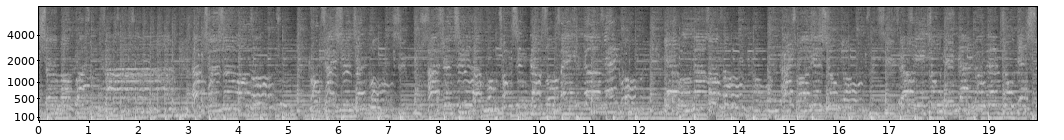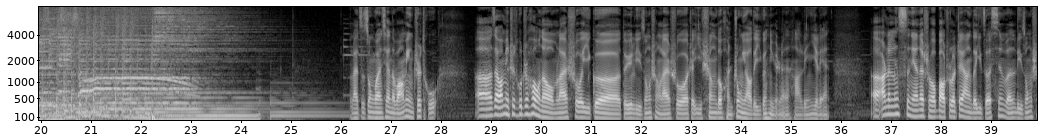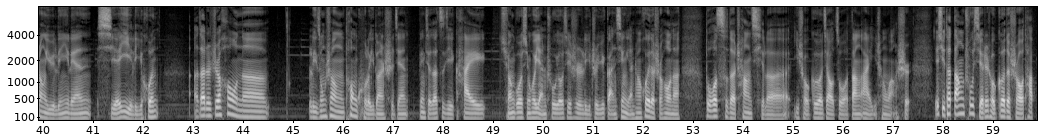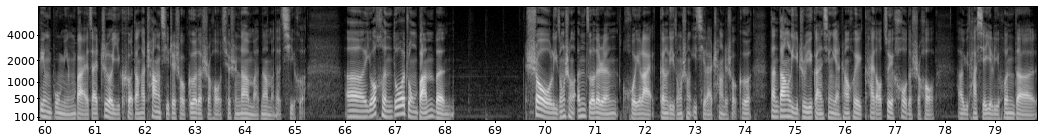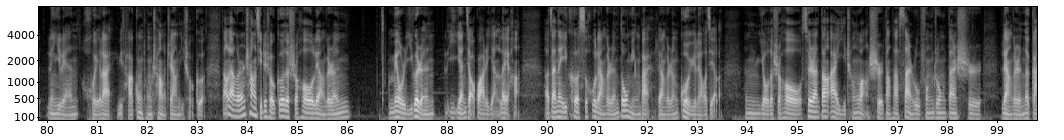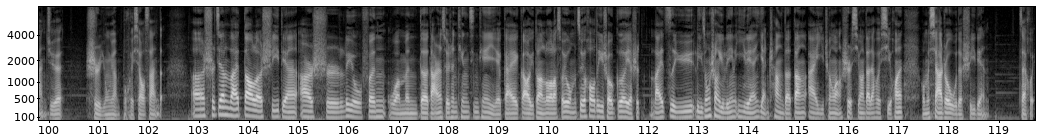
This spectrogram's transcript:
什么来自纵贯线的《亡命之徒》。呃，在《亡命之徒》之后呢，我们来说一个对于李宗盛来说这一生都很重要的一个女人哈，林忆莲。呃，二零零四年的时候爆出了这样的一则新闻：李宗盛与林忆莲协议离婚。呃，在这之后呢，李宗盛痛苦了一段时间，并且在自己开全国巡回演出，尤其是理智与感性演唱会的时候呢，多次的唱起了一首歌，叫做《当爱已成往事》。也许他当初写这首歌的时候，他并不明白，在这一刻，当他唱起这首歌的时候，却是那么那么的契合。呃，有很多种版本，受李宗盛恩泽的人回来跟李宗盛一起来唱这首歌。但当理智与感性演唱会开到最后的时候，啊，与他协议离婚的林忆莲回来与他共同唱了这样的一首歌。当两个人唱起这首歌的时候，两个人。没有一个人眼角挂着眼泪哈，啊，在那一刻，似乎两个人都明白，两个人过于了解了。嗯，有的时候，虽然当爱已成往事，当它散入风中，但是两个人的感觉是永远不会消散的。呃，时间来到了十一点二十六分，我们的达人随身听今天也该告一段落了，所以我们最后的一首歌也是来自于李宗盛与林忆莲演唱的《当爱已成往事》，希望大家会喜欢。我们下周五的十一点再会。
